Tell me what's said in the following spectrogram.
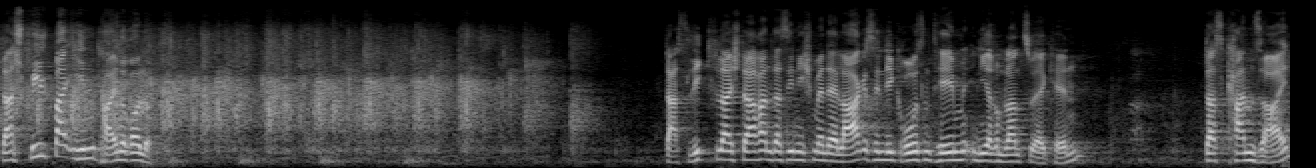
Das spielt bei Ihnen keine Rolle. Das liegt vielleicht daran, dass Sie nicht mehr in der Lage sind, die großen Themen in Ihrem Land zu erkennen. Das kann sein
